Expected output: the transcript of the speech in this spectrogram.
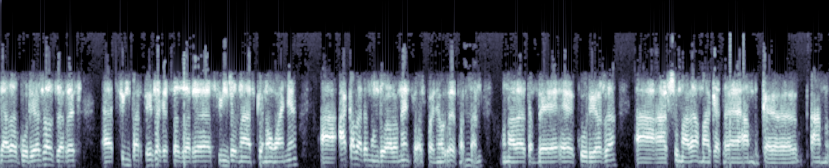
dada curiosa, els darrers eh, cinc partits, aquestes darreres cinc jornades que no guanya, eh, ha acabat amb un jugador menys l'Espanyol, eh, per tant, una dada també eh, curiosa, eh, sumada amb aquest, eh, amb, que, amb,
